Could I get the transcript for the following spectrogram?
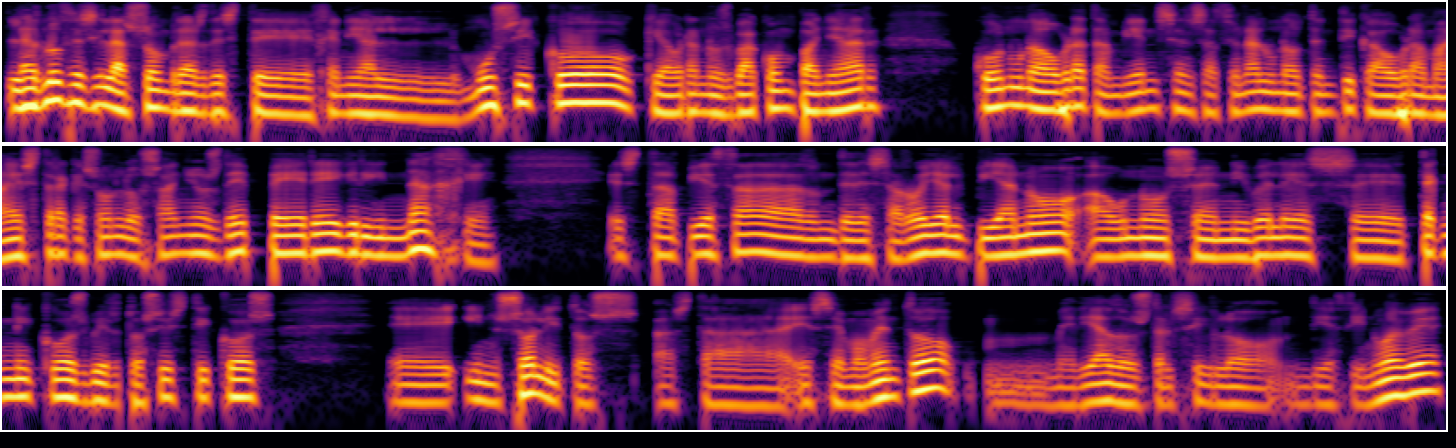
las luces y las sombras de este genial músico que ahora nos va a acompañar con una obra también sensacional, una auténtica obra maestra que son los años de peregrinaje esta pieza donde desarrolla el piano a unos eh, niveles eh, técnicos, virtuosísticos, eh, insólitos hasta ese momento, mediados del siglo XIX.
